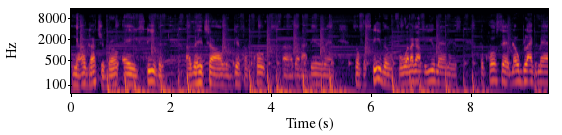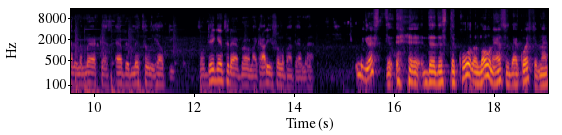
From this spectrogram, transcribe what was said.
No, I got you, bro. Hey, Steven, I'm gonna hit y'all with different quotes uh, that I did read. So for Steven, for what I got for you, man, is the quote said, "No black man in America is ever mentally healthy." So dig into that, bro. Like, how do you feel about that, man? I mean, that's the, the the the quote alone answers that question, man.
